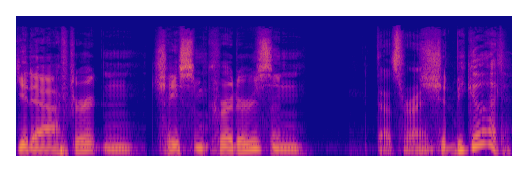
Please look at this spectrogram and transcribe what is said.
get after it and chase some critters, and that's it right. should be good.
